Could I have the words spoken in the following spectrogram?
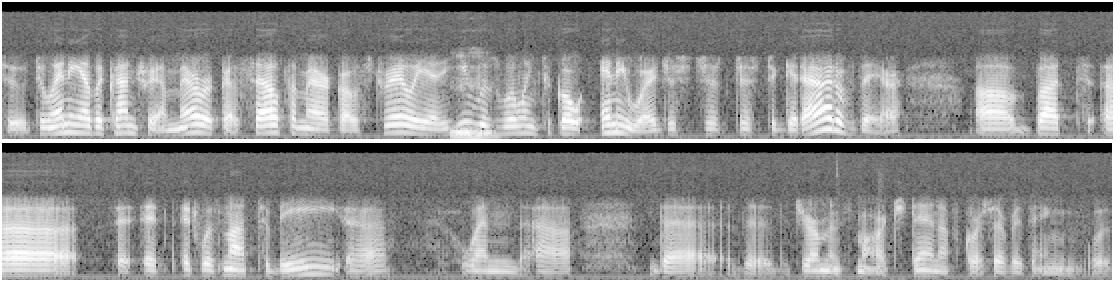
to to any other country, America, South America, Australia. Mm-hmm. He was willing to go anywhere just just just to get out of there. Uh, but uh, it it was not to be uh, when uh, the, the the Germans marched in. Of course, everything was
